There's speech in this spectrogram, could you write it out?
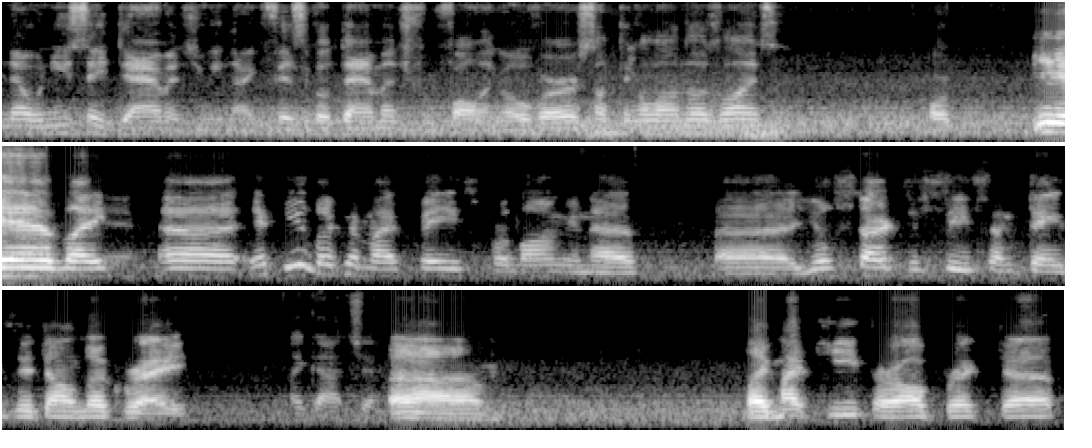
now when you say damage, you mean like physical damage from falling over or something along those lines? Yeah, like uh if you look at my face for long enough, uh you'll start to see some things that don't look right. I gotcha. Um like my teeth are all bricked up.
